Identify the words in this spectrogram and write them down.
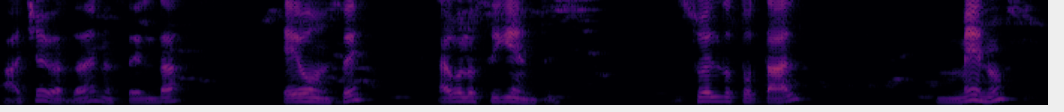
H, ¿verdad? En la celda E11, hago lo siguiente. Sueldo total menos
